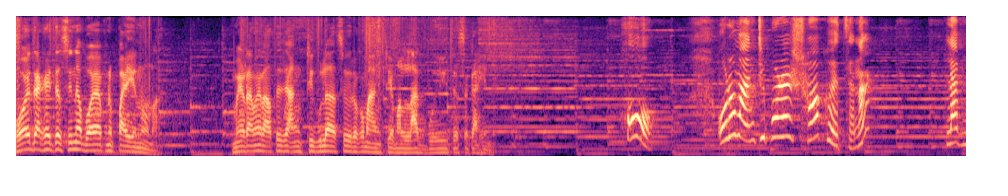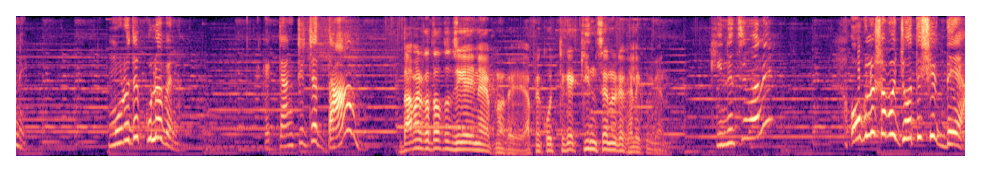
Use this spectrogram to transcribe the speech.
ভয় দেখাইতেছি না ভয় আপনি পাইয়েনও না। ম্যাডামের হাতে যে আংটিগুলো আছে ওই রকম আংটি আমার লাগবে হইতেছে কাহিনী। ও ওরম আংটি পরার শখ হয়েছে না? লাভ নেই। মুরুদে কুলোবে না। এক একটা আংটির যা দাম। দামের কথা তো জিগাই নাই আপনারে। আপনি কোথেকে কিনছেন ওইটা খালি কইবেন। কিনেছি মানে? ওগুলো সব ওই জ্যোতিষীর দেয়া।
